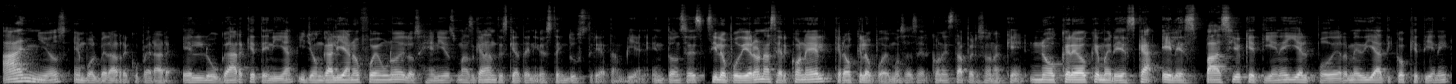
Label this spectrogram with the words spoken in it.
años en volver a recuperar el lugar que tenía y John Galliano fue uno de los genios más grandes que ha tenido esta industria también. Entonces, si lo pudieron hacer con él, creo que lo podemos hacer con esta persona que no creo que merezca el espacio que tiene y el poder mediático que tiene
